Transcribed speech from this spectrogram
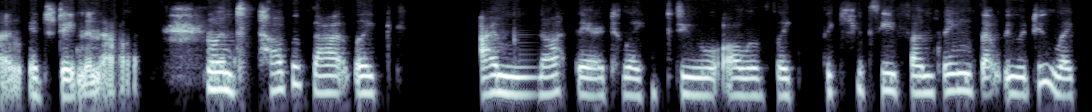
tongue, it's Jaden and Alex. And on top of that, like, I'm not there to like do all of like the cutesy fun things that we would do. Like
